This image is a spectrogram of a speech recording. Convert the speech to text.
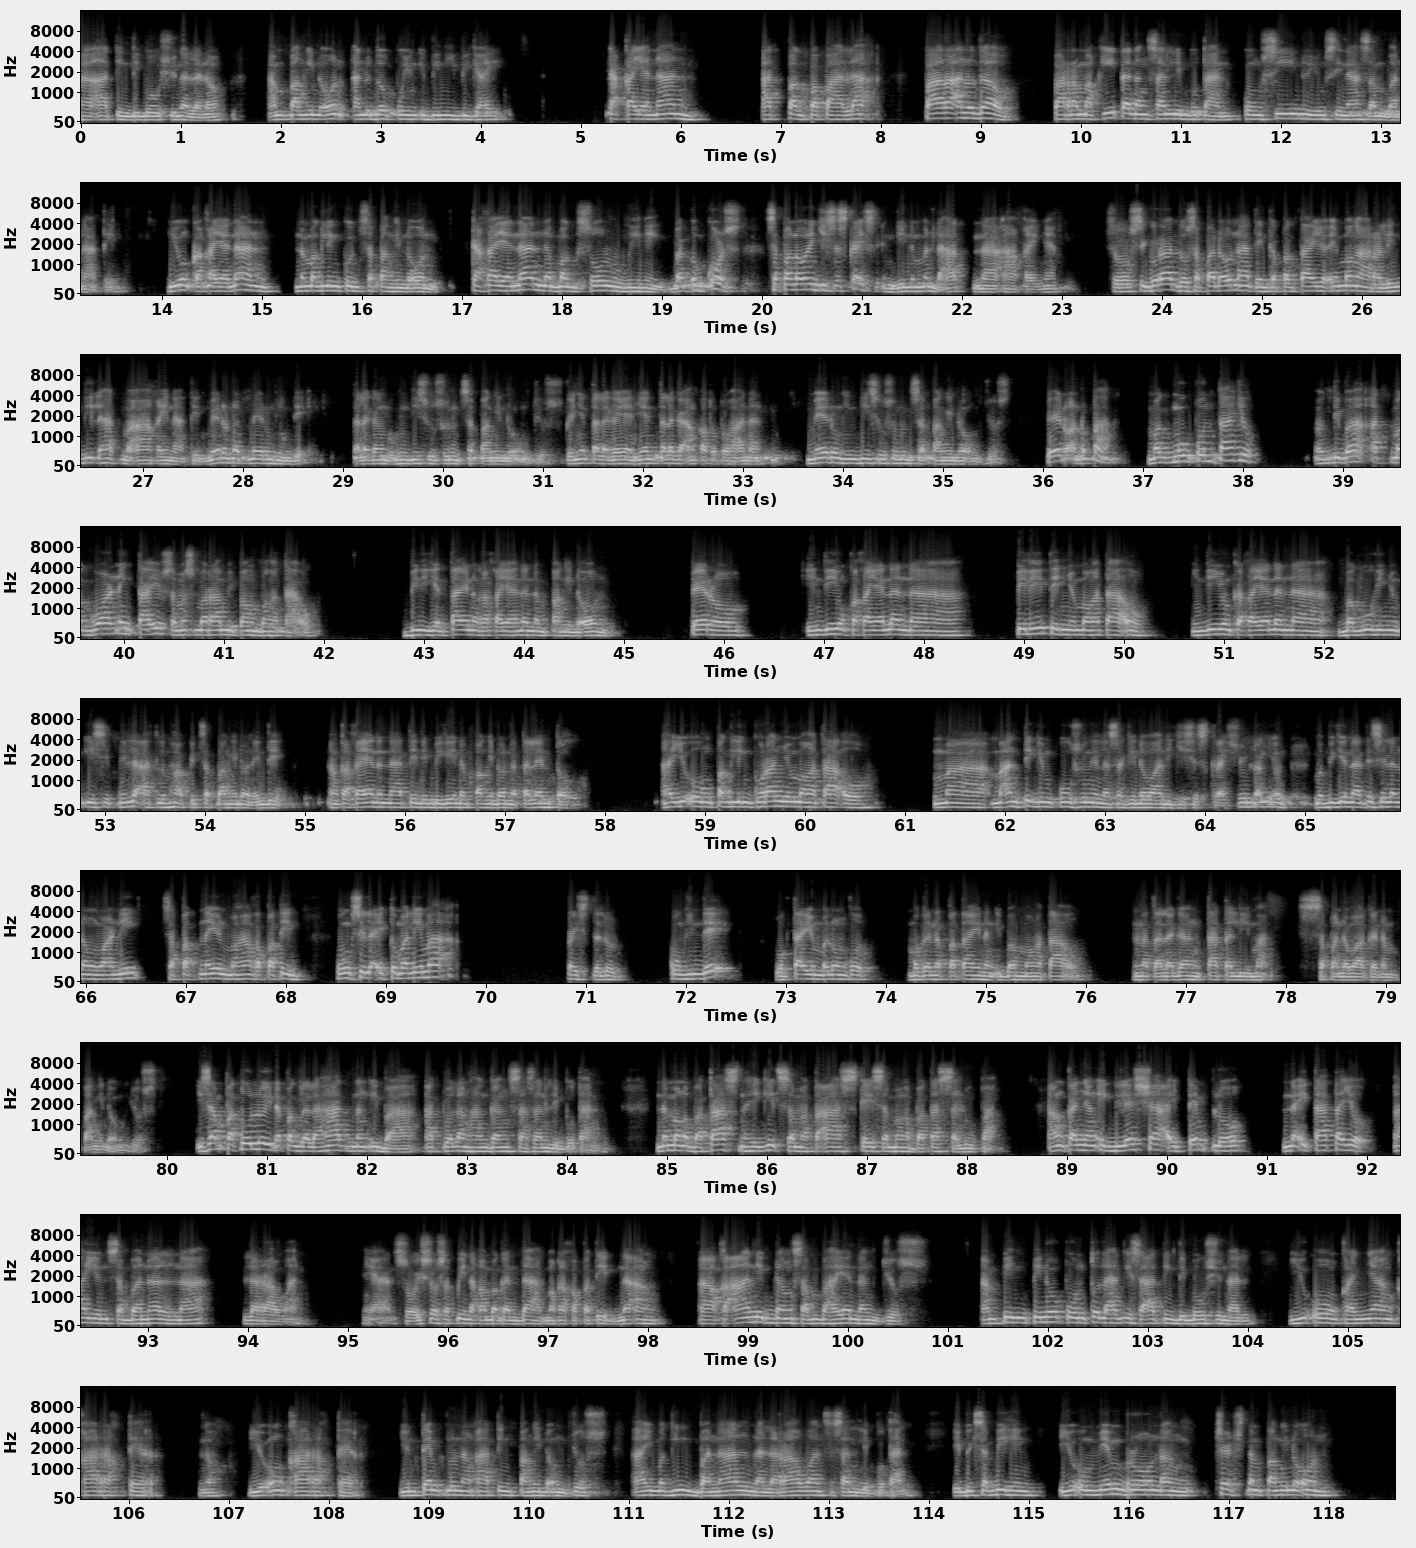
uh, ating devotional ano. Ang Panginoon ano daw po yung ibinibigay? Kakayanan at pagpapala para ano daw? Para makita ng sanlibutan kung sino yung sinasamba natin. Yung kakayanan na maglingkod sa Panginoon. Kakayanan na mag soul winning. But of course, sa panahon ni Jesus Christ, hindi naman lahat na akay niya. So sigurado sa panahon natin kapag tayo ay mangaral, hindi lahat maakay natin. Meron at merong hindi. Talagang hindi susunod sa Panginoong Diyos. Ganyan talaga yan. Yan talaga ang katotohanan. Merong hindi susunod sa Panginoong Diyos. Pero ano pa? Mag-move on tayo. 'Di ba? At mag-warning tayo sa mas marami pang mga tao. Binigyan tayo ng kakayanan ng Panginoon. Pero hindi yung kakayanan na pilitin yung mga tao. Hindi yung kakayanan na baguhin yung isip nila at lumapit sa Panginoon. Hindi. Ang kakayanan natin ibigay ng Panginoon na talento ay yung paglingkuran yung mga tao ma maantig yung puso nila sa ginawa ni Jesus Christ. Yun lang yun. Mabigyan natin sila ng warning. Sapat na yun mga kapatid. Kung sila ay tumalima, praise the Lord. Kung hindi, huwag tayong malungkot. Maganap pa tayo ng ibang mga tao na talagang tatalima sa panawagan ng Panginoong Diyos. Isang patuloy na paglalahad ng iba at walang hanggang sa sanlibutan ng mga batas na higit sa mataas kaysa mga batas sa lupa. Ang kanyang iglesia ay templo na itatayo ayon sa banal na larawan. Yan. So iso sa pinakamaganda mga kapatid na ang uh, kaanib ng sambahayan ng Diyos. Ang pin pinupunto lagi sa ating devotional yung kanyang karakter, no? Yung karakter, yung templo ng ating Panginoong Diyos ay maging banal na larawan sa sanlibutan. Ibig sabihin, yung miyembro ng church ng Panginoon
